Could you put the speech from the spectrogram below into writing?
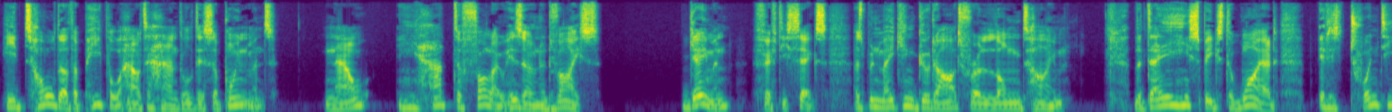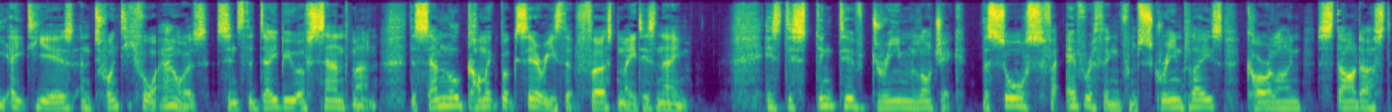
He'd told other people how to handle disappointment. Now he had to follow his own advice. Gaiman, 56, has been making good art for a long time. The day he speaks to Wired, it is 28 years and 24 hours since the debut of Sandman, the seminal comic book series that first made his name. His distinctive dream logic, the source for everything from screenplays, Coraline, Stardust,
